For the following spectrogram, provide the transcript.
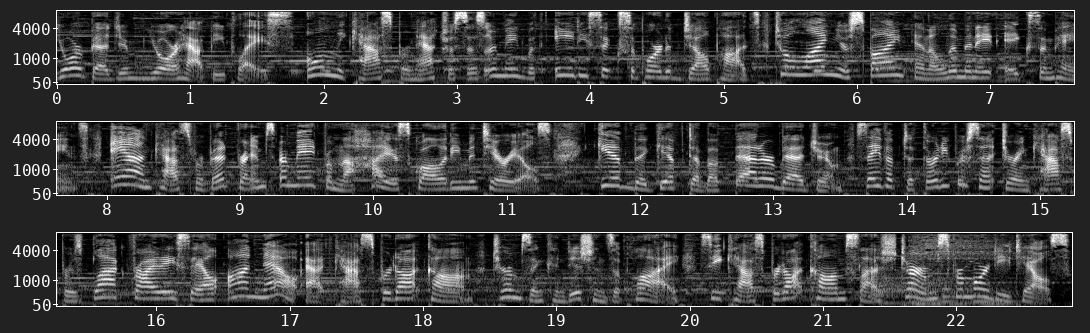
your bedroom your happy place. Only Casper mattresses are made with 86 supportive gel pods to align your spine and eliminate aches and pains. And Casper bed frames are made from the highest quality materials. Give the gift of a better bedroom. Save up to 30% during Casper's Black Friday sale on now at casper.com. Terms and conditions apply. See casper.com slash terms for more details.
